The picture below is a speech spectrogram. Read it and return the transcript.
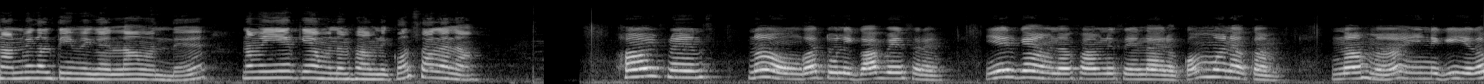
நன்மைகள் தீமைகள்லாம் வந்து நம்ம இயற்கை அமிர்தம் ஃபேமிலிக்கும் சொல்லலாம். ஹாய் ஃப்ரெண்ட்ஸ் நான் உங்கள் துளிகா பேசுகிறேன் இயற்கை அமிர்தம் ஃபேமிலிஸ் எல்லாருக்கும் வணக்கம். நம்ம இன்னைக்கு எதை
